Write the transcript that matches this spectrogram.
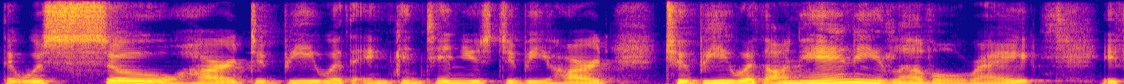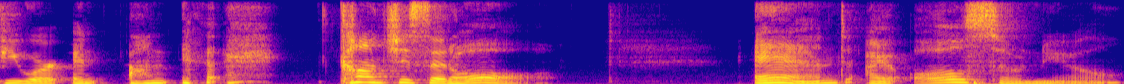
that was so hard to be with and continues to be hard to be with on any level, right? If you are an, un, conscious at all. And I also knew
